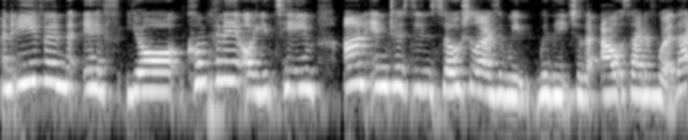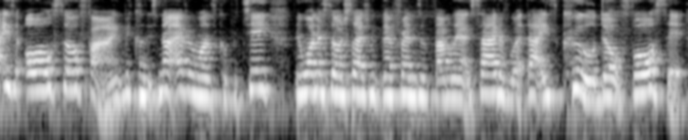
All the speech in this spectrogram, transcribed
And even if your company or your team aren't interested in socialising with, with each other outside of work, that is also fine because it's not everyone's cup of tea. They want to socialise with their friends and family outside of work. That is cool, don't force it.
